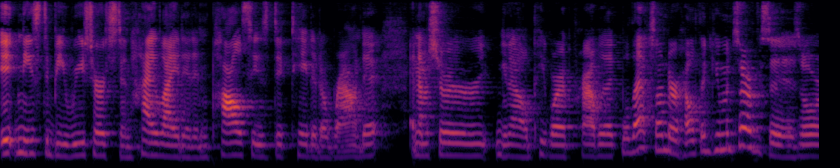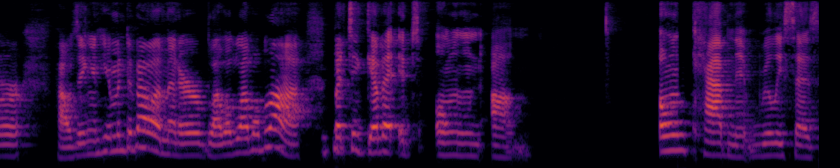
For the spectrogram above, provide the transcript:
it needs to be researched and highlighted and policies dictated around it. And I'm sure, you know, people are probably like, well, that's under health and human services or housing and human development or blah, blah, blah, blah, blah. But to give it its own, um, own cabinet really says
